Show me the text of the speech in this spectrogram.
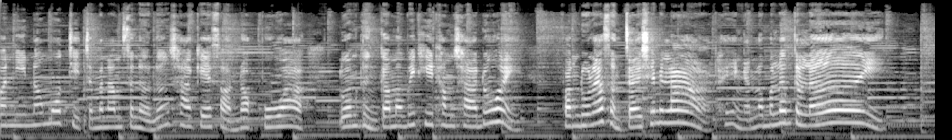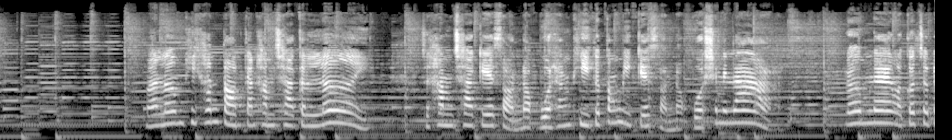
วันนี้น้องโมจิจะมานำเสนอเรื่องชาเกสรดอกบัว รวมถึงกรรมวิธีทำชาด้วย ฟังดูน่าสนใจใช่ไหมล่ะ ถ้าอย่างนั้นเรามาเริ่มกันเลย มาเริ่มที่ขั้นตอนการทำชากันเลย จะทำชาเกสรดอกบัวทั้งทีก็ต้องมีเกสรดอกบัวใช่ไหมล่ะ เริ่มแรกเราก็จะไป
